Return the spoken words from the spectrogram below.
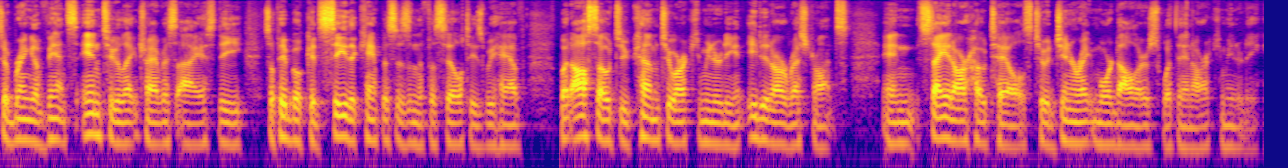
to bring events into Lake Travis ISD so people could see the campuses and the facilities we have, but also to come to our community and eat at our restaurants and stay at our hotels to generate more dollars within our community.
